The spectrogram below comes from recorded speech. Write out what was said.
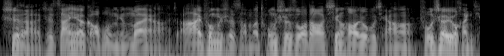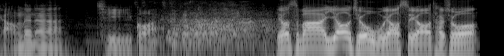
是的，这咱也搞不明白啊，这 iPhone 是怎么同时做到信号又不强，辐射又很强的呢？奇怪。幺四八幺九五幺四幺他说：“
